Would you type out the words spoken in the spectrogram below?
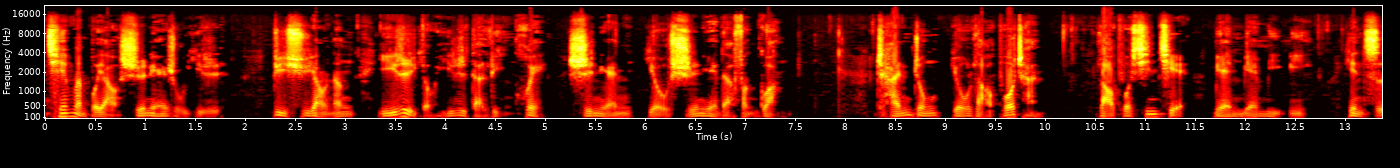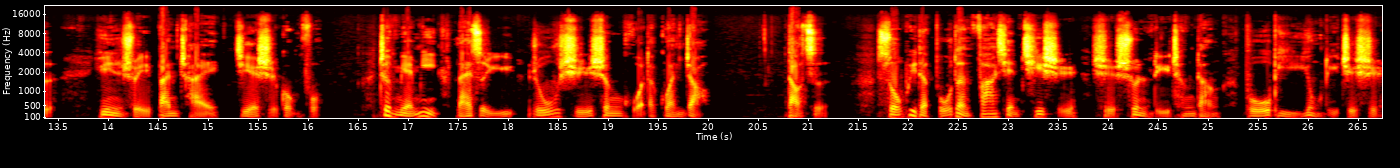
千万不要十年如一日，必须要能一日有一日的领会，十年有十年的风光。禅中有老婆禅，老婆心切，绵绵密密，因此运水搬柴皆是功夫。这绵密来自于如实生活的关照。到此，所谓的不断发现，其实是顺理成章、不必用力之事。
